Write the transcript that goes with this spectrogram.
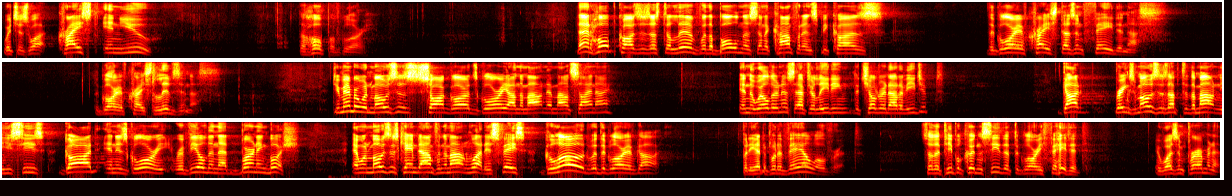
which is what? Christ in you, the hope of glory. That hope causes us to live with a boldness and a confidence because the glory of Christ doesn't fade in us. The glory of Christ lives in us. Do you remember when Moses saw God's glory on the mountain at Mount Sinai? In the wilderness after leading the children out of Egypt? God brings Moses up to the mountain. He sees God in his glory revealed in that burning bush. And when Moses came down from the mountain, what? His face glowed with the glory of God. But he had to put a veil over it so that people couldn't see that the glory faded. It wasn't permanent.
